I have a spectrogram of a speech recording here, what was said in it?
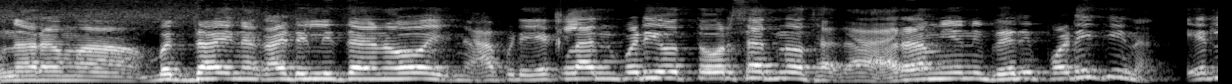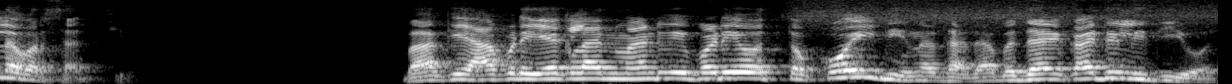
ઉનાળામાં બધાયને કાઢી લીધા હોય ને આપણે એકલાને પડી હોત તો વરસાદ ન થાય આ હરામીઓની ભેરી પડી હતી ને એટલે વરસાદ થયો. બાકી આપણે એકલાને માંડવી પડી હોત તો કોઈ દી ન થાય આ બધાએ કાઢી લીધી હોત.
